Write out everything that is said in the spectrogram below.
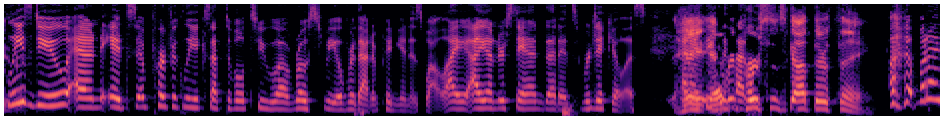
Please do, and it's uh, perfectly acceptable to uh, roast me over that opinion as well. I, I understand that it's ridiculous, and I Hey, that every that- person's got their thing. but I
